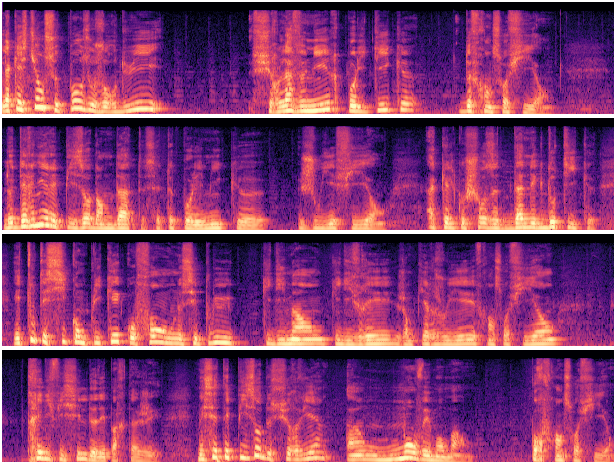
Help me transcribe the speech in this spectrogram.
La question se pose aujourd'hui sur l'avenir politique de François Fillon. Le dernier épisode en date, cette polémique euh, Jouillet-Fillon, a quelque chose d'anecdotique. Et tout est si compliqué qu'au fond, on ne sait plus qui dit ment, qui dit vrai, Jean-Pierre Jouillet, François Fillon. Très difficile de départager. Mais cet épisode survient à un mauvais moment pour François Fillon.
